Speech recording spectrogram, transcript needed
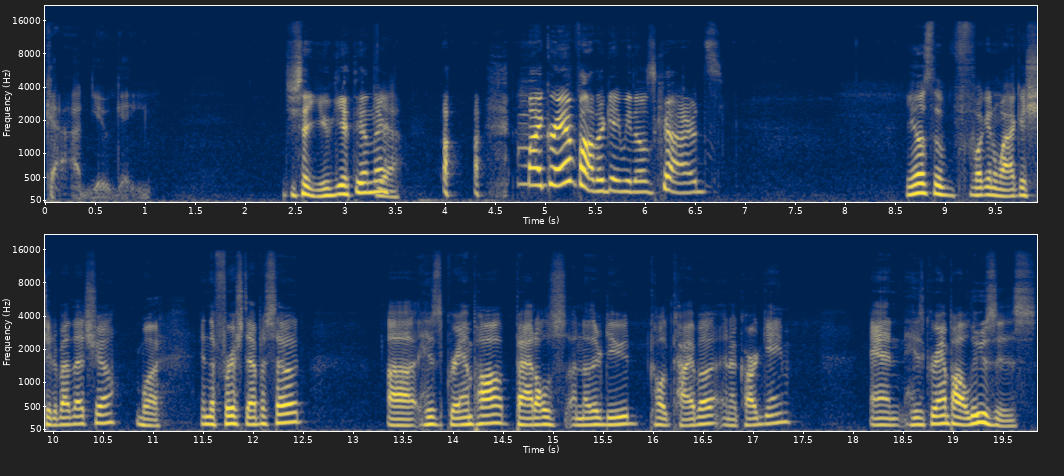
card, Yugi. Did you say Yugi at the end there? Yeah. My grandfather gave me those cards. You know what's the fucking wackest shit about that show? What? In the first episode, uh, his grandpa battles another dude called Kaiba in a card game, and his grandpa loses,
